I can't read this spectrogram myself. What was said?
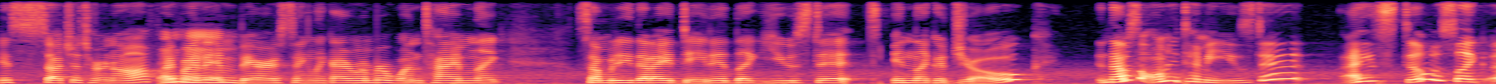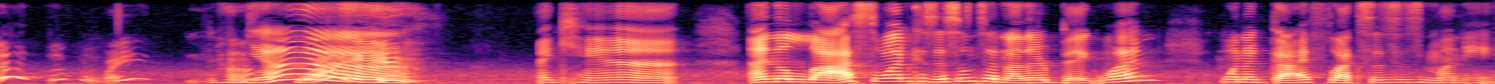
It's such a turn off. I find it Mhm. embarrassing. Like I remember one time like somebody that I dated like used it in like a joke, and that was the only time he used it. I still was like, oh, why? Huh? Yeah. Why? I can't. And the last one, because this one's another big one, when a guy flexes his money.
